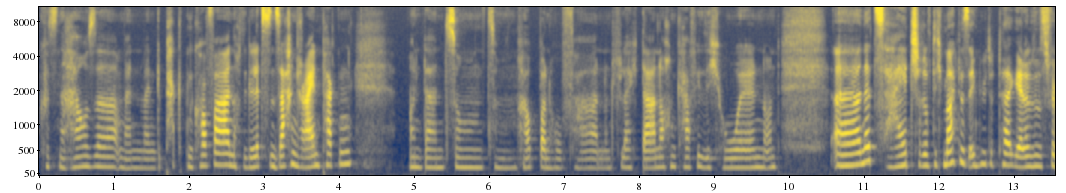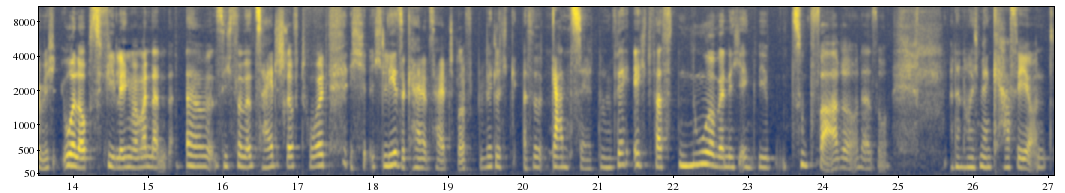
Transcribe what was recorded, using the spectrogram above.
kurz nach Hause, meinen, meinen gepackten Koffer, noch die letzten Sachen reinpacken und dann zum, zum Hauptbahnhof fahren und vielleicht da noch einen Kaffee sich holen und äh, eine Zeitschrift. Ich mag das irgendwie total gerne. Das ist für mich Urlaubsfeeling, wenn man dann äh, sich so eine Zeitschrift holt. Ich, ich lese keine Zeitschrift, wirklich, also ganz selten. Echt fast nur, wenn ich irgendwie Zug fahre oder so. Und dann hole ich mir einen Kaffee und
